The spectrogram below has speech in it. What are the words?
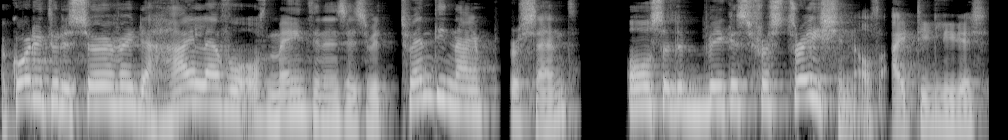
According to the survey, the high level of maintenance is with 29% also the biggest frustration of IT leaders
